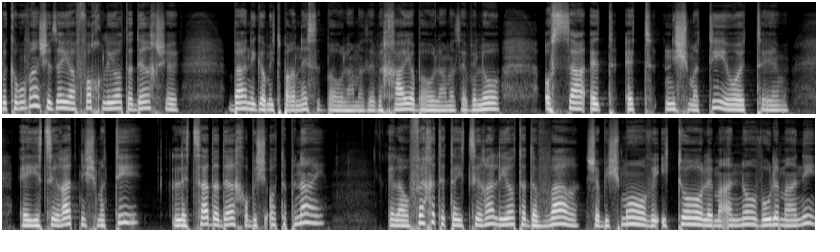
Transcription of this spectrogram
וכמובן שזה יהפוך להיות הדרך שבה אני גם מתפרנסת בעולם הזה, וחיה בעולם הזה, ולא עושה את, את נשמתי או את uh, יצירת נשמתי לצד הדרך או בשעות הפנאי, אלא הופכת את היצירה להיות הדבר שבשמו ואיתו, למענו והוא למעני,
